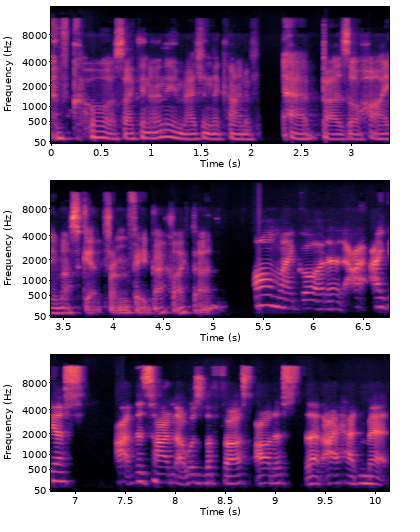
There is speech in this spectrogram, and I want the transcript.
Of course, I can only imagine the kind of uh, buzz or high you must get from feedback like that. Oh my god! And I, I guess at the time that was the first artist that I had met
